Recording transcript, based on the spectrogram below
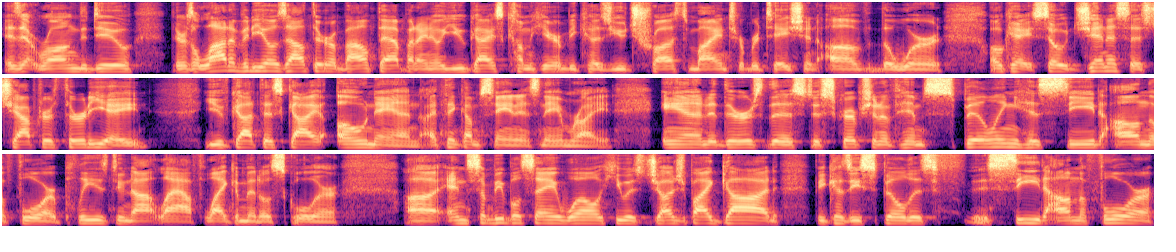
Is it wrong to do? There's a lot of videos out there about that, but I know you guys come here because you trust my interpretation of the word. Okay, so Genesis chapter 38 You've got this guy, Onan. I think I'm saying his name right. And there's this description of him spilling his seed on the floor. Please do not laugh like a middle schooler. Uh, and some people say, well, he was judged by God because he spilled his, his, seed on the floor,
